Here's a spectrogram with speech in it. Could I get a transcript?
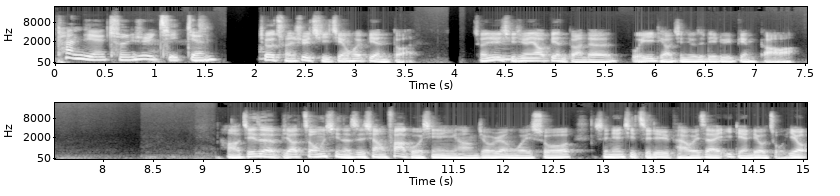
看跌存续期间，就存续期间会变短。存续期间要变短的唯一条件就是利率变高啊。好，接着比较中性的是，像法国兴业银行就认为说，十年期殖利率徘徊在一点六左右，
